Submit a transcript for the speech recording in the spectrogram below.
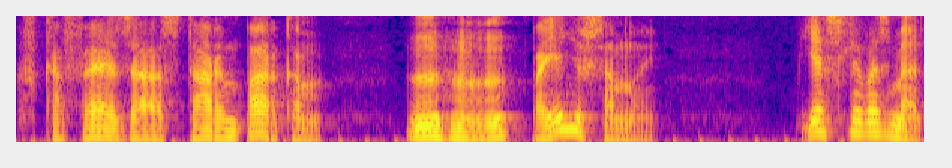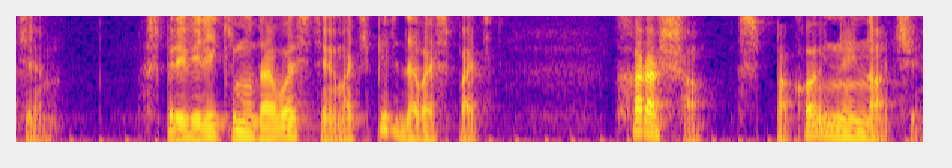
«В кафе за старым парком?» «Угу. Поедешь со мной?» «Если возьмете». «С превеликим удовольствием. А теперь давай спать». «Хорошо. Спокойной ночи».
